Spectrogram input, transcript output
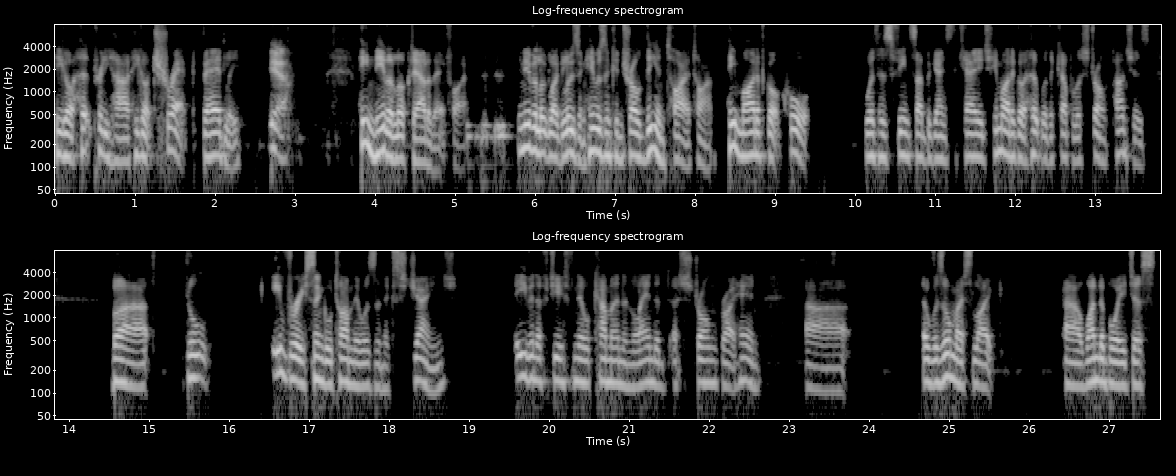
he got hit pretty hard, he got trapped badly Yeah. he never looked out of that fight. He never looked like losing. He was in control the entire time. He might have got caught with his fence up against the cage. He might have got hit with a couple of strong punches, but every single time there was an exchange, even if Geoff Neal come in and landed a strong right hand, uh, it was almost like uh, Wonder Boy just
